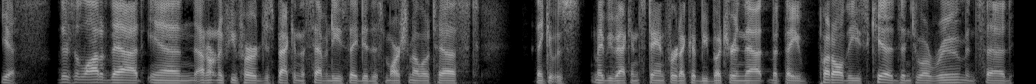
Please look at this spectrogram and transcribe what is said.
Yes. There's a lot of that in, I don't know if you've heard, just back in the 70s, they did this marshmallow test. I think it was maybe back in Stanford. I could be butchering that, but they put all these kids into a room and said,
